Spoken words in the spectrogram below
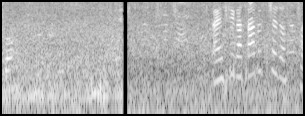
추워? 날씨가 따뜻해졌어.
